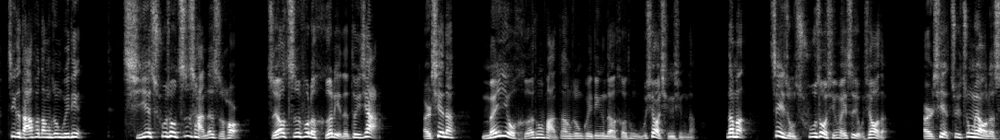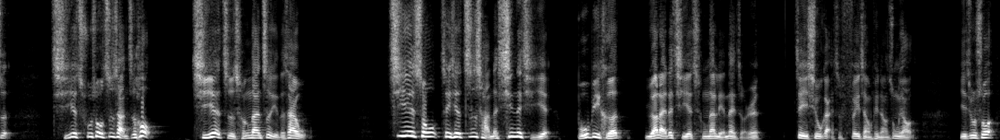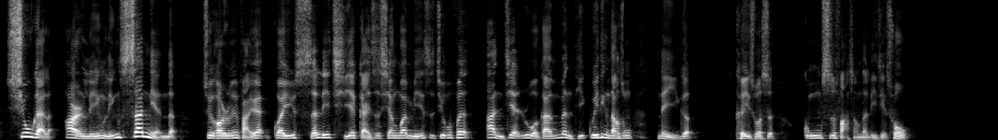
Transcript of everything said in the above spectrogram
这个答复当中规定。企业出售资产的时候，只要支付了合理的对价，而且呢没有合同法当中规定的合同无效情形的，那么这种出售行为是有效的。而且最重要的是，企业出售资产之后，企业只承担自己的债务，接收这些资产的新的企业不必和原来的企业承担连带责任。这一修改是非常非常重要的，也就是说，修改了二零零三年的。最高人民法院关于审理企业改制相关民事纠纷案件若干问题规定当中那一个可以说是公司法上的理解错误，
